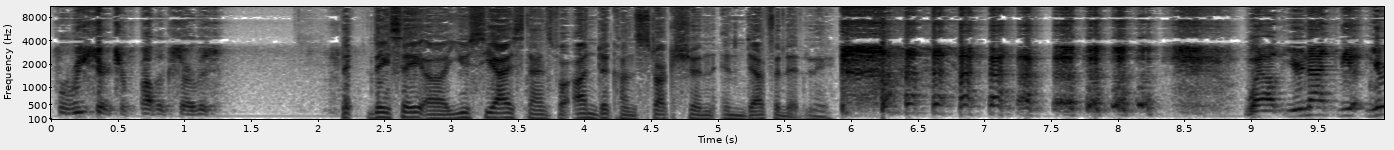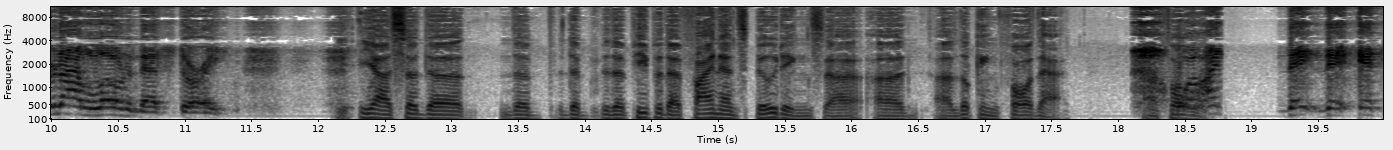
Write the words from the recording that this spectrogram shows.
for research, or for public service. They say uh, UCI stands for under construction indefinitely. well, you're not you're not alone in that story. Yeah, so the the the the people that finance buildings are, are, are looking for that. Uh, well, I, they, they, it's, uh,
